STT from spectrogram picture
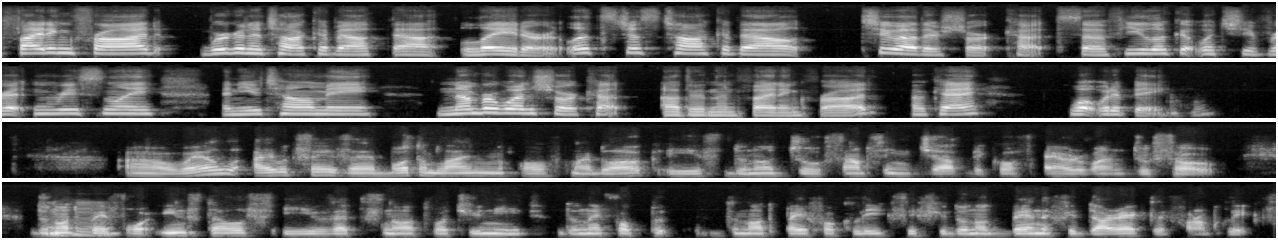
fighting fraud, we're going to talk about that later. Let's just talk about two other shortcuts. So if you look at what you've written recently and you tell me number one shortcut other than fighting fraud, okay, what would it be? Uh, well, I would say the bottom line of my blog is do not do something just because everyone do so. Do not pay for installs if that's not what you need. Do not, for, do not pay for clicks if you do not benefit directly from clicks.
